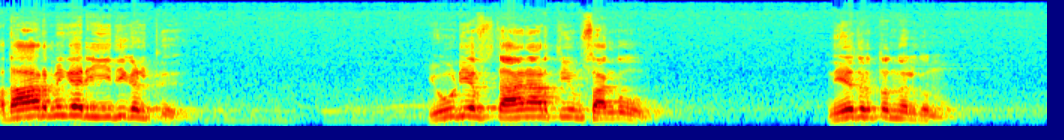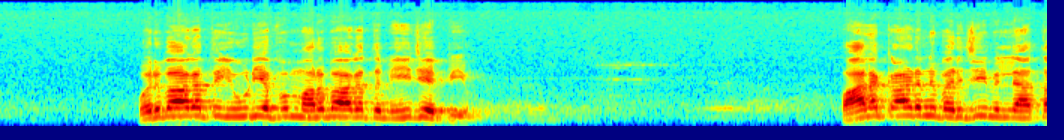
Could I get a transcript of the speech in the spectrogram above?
അധാർമിക രീതികൾക്ക് യു ഡി എഫ് സ്ഥാനാർത്ഥിയും സംഘവും നേതൃത്വം നൽകുന്നു. ഒരു ഭാഗത്ത് യു ഡി എഫും മറുഭാഗത്ത് ബി ജെ പിയും. പാലക്കാടിന് പരിചയമില്ലാത്ത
